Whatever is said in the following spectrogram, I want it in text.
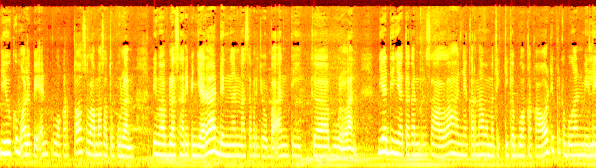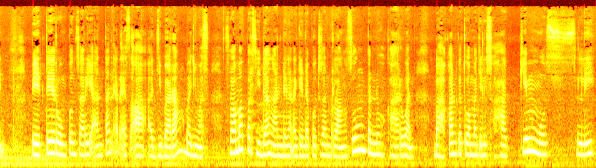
dihukum oleh PN Purwokerto selama satu bulan, 15 hari penjara dengan masa percobaan 3 bulan. Dia dinyatakan bersalah hanya karena memetik tiga buah kakao di perkebunan milik PT Rumpun Sari Antan RSA Aji Barang, Banyumas. Selama persidangan dengan agenda putusan berlangsung penuh keharuan. Bahkan Ketua Majelis Hakim Musli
